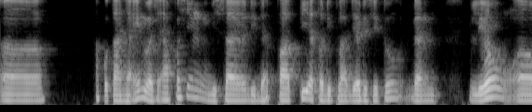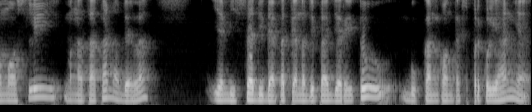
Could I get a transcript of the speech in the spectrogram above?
uh, aku tanyain bahasa apa sih yang bisa didapati atau dipelajari situ dan beliau uh, mostly mengatakan adalah yang bisa didapatkan atau dipelajari itu bukan konteks perkuliahannya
